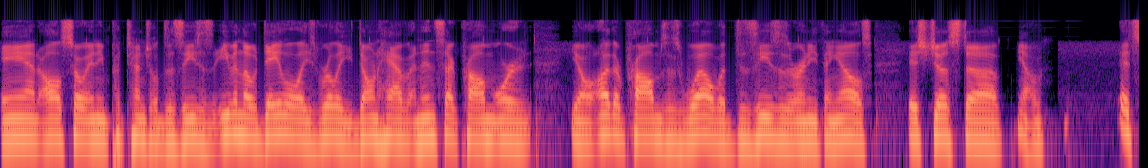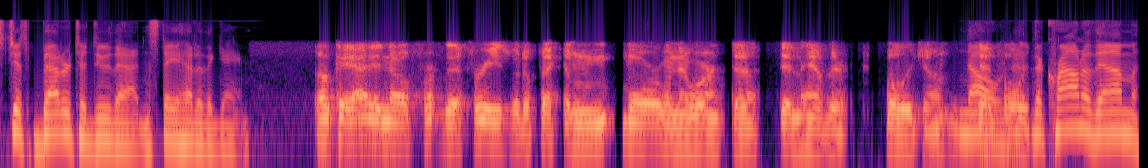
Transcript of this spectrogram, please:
and also any potential diseases even though daylilies really don't have an insect problem or you know other problems as well with diseases or anything else it's just uh, you know it's just better to do that and stay ahead of the game. Okay, I didn't know if the freeze would affect them more when they weren't uh, didn't have their foliage on. No, foliage. the crown of them,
